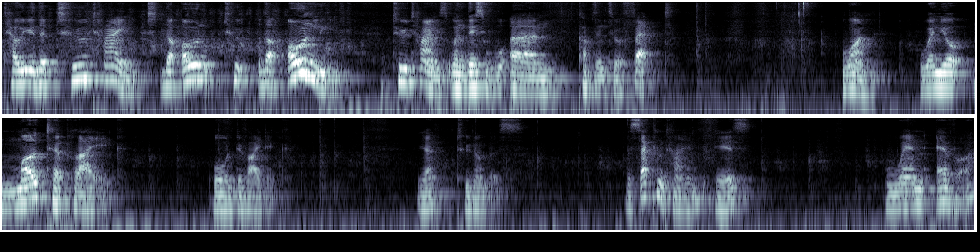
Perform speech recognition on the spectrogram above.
tell you the two times, the, on, two, the only two times when this um, comes into effect. One, when you're multiplying or dividing. Yeah, two numbers. The second time is whenever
